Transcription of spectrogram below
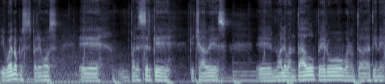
Y bueno, pues esperemos eh, parece ser que, Chávez eh, no ha levantado, pero bueno, todavía tiene,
